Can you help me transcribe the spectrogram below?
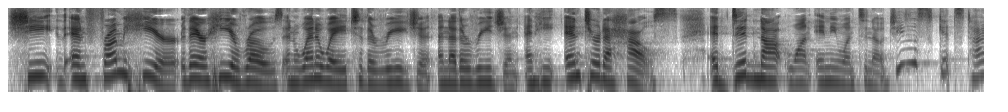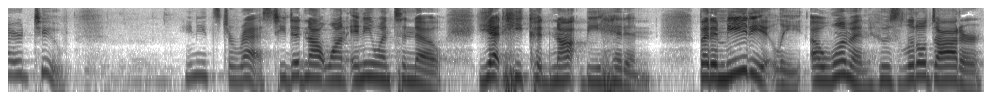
she and from here there he arose and went away to the region another region and he entered a house and did not want anyone to know. Jesus gets tired too. He needs to rest. He did not want anyone to know, yet he could not be hidden. But immediately, a woman whose little daughter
